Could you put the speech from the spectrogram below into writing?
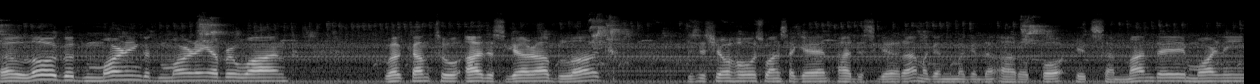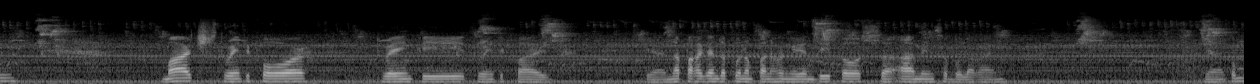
Hello, good morning, good morning everyone. Welcome to Ades Guerra vlog. This is your host once again, Ades Guerra. Magandang magandang araw po. It's a Monday morning, March 24, 2025. Yan, napakaganda po ng panahon ngayon dito sa amin sa Bulacan. Yan, kum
